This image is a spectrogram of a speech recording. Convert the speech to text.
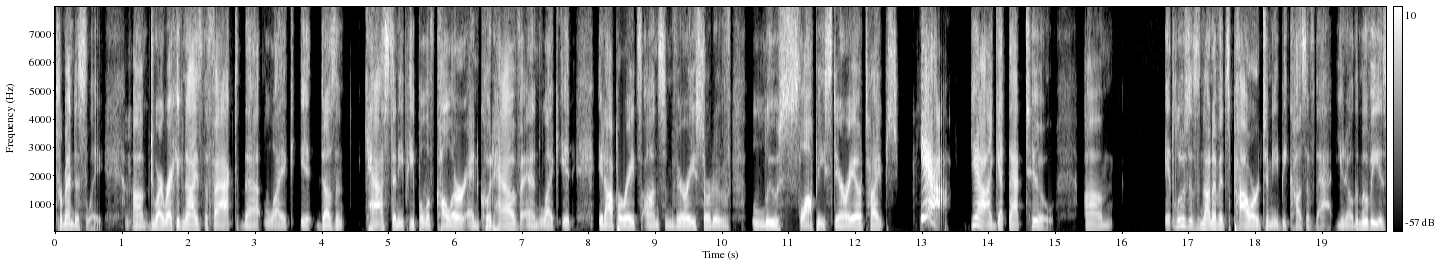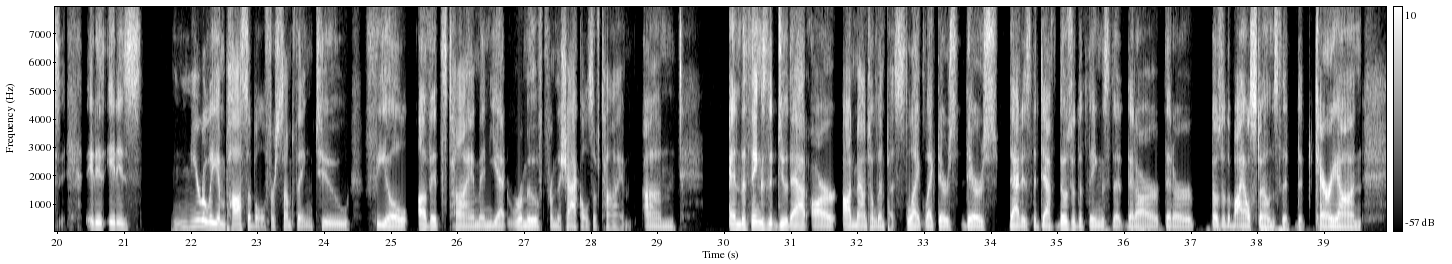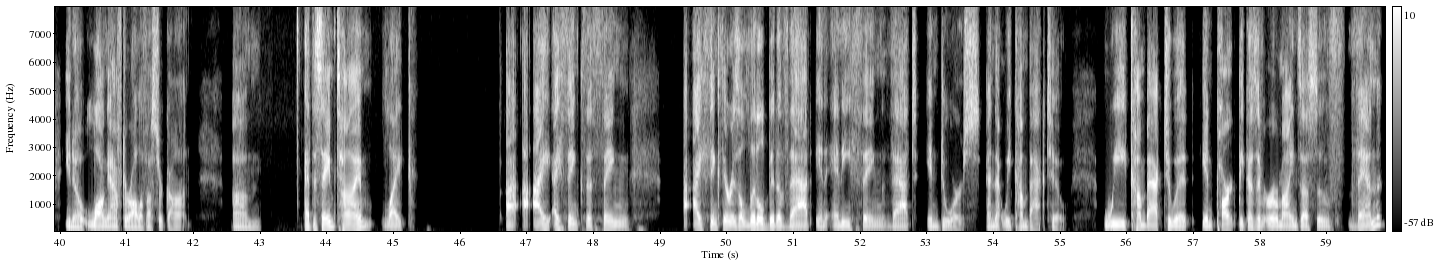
tremendously. Mm. Um, do I recognize the fact that like it doesn't cast any people of color and could have and like it it operates on some very sort of loose sloppy stereotypes yeah yeah i get that too um it loses none of its power to me because of that you know the movie is it is it is nearly impossible for something to feel of its time and yet removed from the shackles of time um and the things that do that are on mount olympus like like there's there's that is the def those are the things that that are that are those are the milestones that that carry on you know long after all of us are gone um at the same time like i i, I think the thing I think there is a little bit of that in anything that endures and that we come back to. We come back to it in part because it reminds us of then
